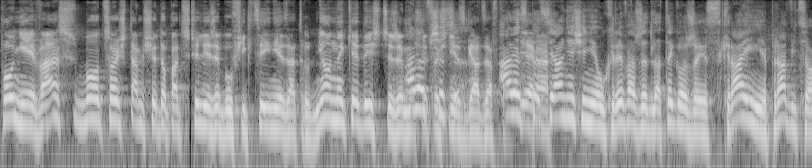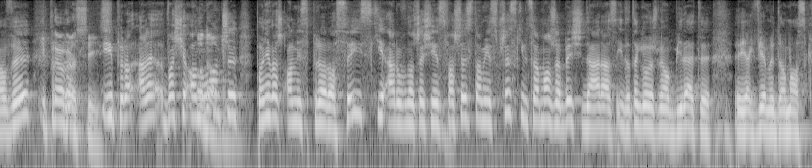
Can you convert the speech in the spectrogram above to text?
Ponieważ, bo coś tam się dopatrzyli, że był fikcyjnie zatrudniony kiedyś, czy że mu się coś nie zgadza w Ale papierach. specjalnie się nie ukrywa, że dlatego, że jest skrajnie prawicowy I prorosyjski. i pro, ale właśnie on Podobny. łączy, ponieważ on jest prorosyjski, a równocześnie jest faszystą, jest wszystkim, co może być naraz i do tego już miał bilety, jak wiemy, do Moskwy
